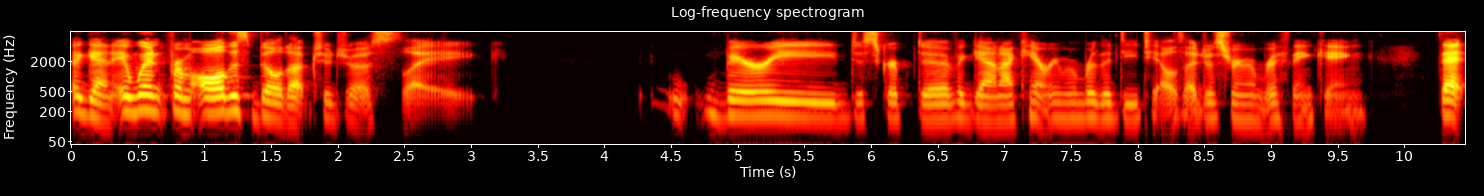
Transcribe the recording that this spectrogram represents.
Again, it went from all this build up to just like very descriptive. Again, I can't remember the details. I just remember thinking that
